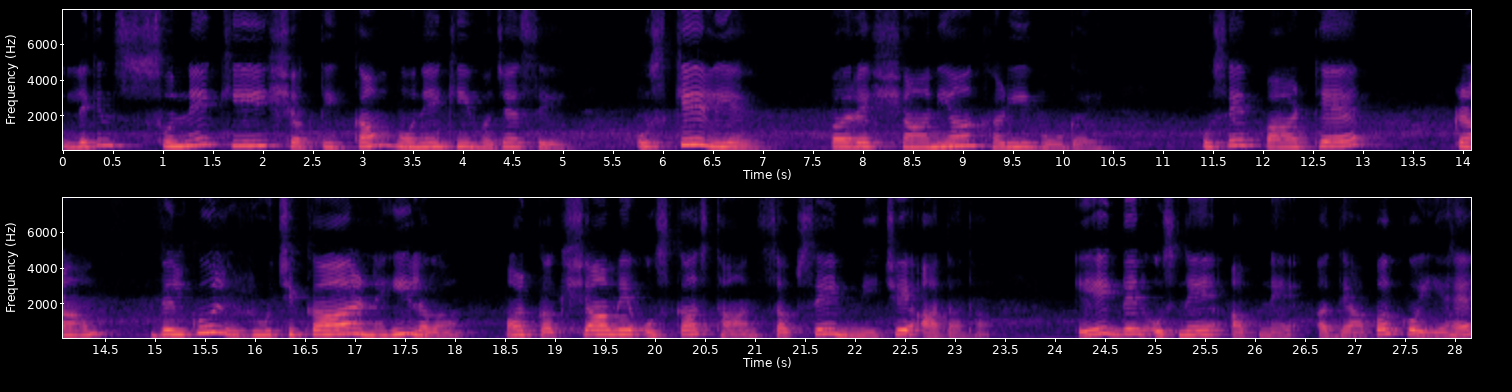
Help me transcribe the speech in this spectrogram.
लेकिन सुनने की शक्ति कम होने की वजह से उसके लिए परेशानियाँ खड़ी हो गए उसे पाठ्यक्रम बिल्कुल रुचिकार नहीं लगा और कक्षा में उसका स्थान सबसे नीचे आता था। एक दिन उसने अपने अध्यापक को यह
